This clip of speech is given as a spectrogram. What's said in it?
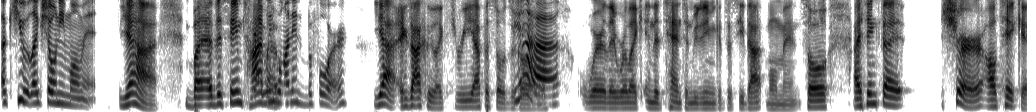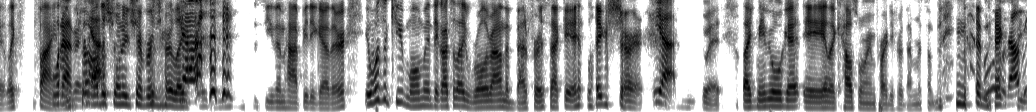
a cute, like Shoni moment yeah. But at the same that time, we I- wanted before. yeah, exactly. Like three episodes ago, Yeah. where they were like in the tent and we didn't even get to see that moment. So I think that sure, I'll take it. Like fine. Whatever, I'm sure yeah. all the Shoni chippers are like Yeah. to see them happy together. It was a cute moment. They got to like roll around on the bed for a second. Like sure, Yeah. do it. Like maybe we'll get a like housewarming party for them or something Ooh, next that'd be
